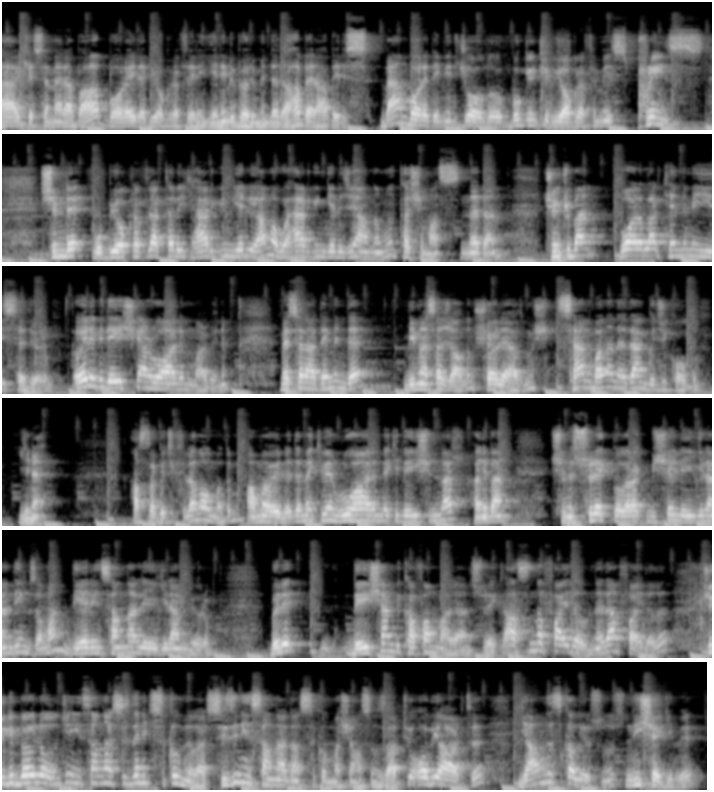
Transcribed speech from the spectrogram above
Herkese merhaba. Bora ile biyografilerin yeni bir bölümünde daha beraberiz. Ben Bora Demircioğlu. Bugünkü biyografimiz Prince. Şimdi bu biyografiler tabii ki her gün geliyor ama bu her gün geleceği anlamını taşımaz. Neden? Çünkü ben bu aralar kendimi iyi hissediyorum. Öyle bir değişken ruh halim var benim. Mesela demin de bir mesaj aldım. Şöyle yazmış. Sen bana neden gıcık oldun? Yine. Aslında gıcık falan olmadım ama öyle. Demek ki benim ruh halimdeki değişimler hani ben Şimdi sürekli olarak bir şeyle ilgilendiğim zaman diğer insanlarla ilgilenmiyorum. Böyle değişen bir kafam var yani sürekli. Aslında faydalı. Neden faydalı? Çünkü böyle olunca insanlar sizden hiç sıkılmıyorlar. Sizin insanlardan sıkılma şansınız artıyor. O bir artı. Yalnız kalıyorsunuz. Nişe gibi.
